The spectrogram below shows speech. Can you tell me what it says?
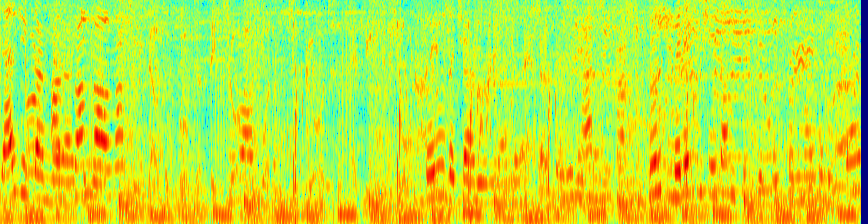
gerçekten merak Atsam ediyorum. da almam. Doruk'u da çağırıyoruz arkadaşlar. Doruk melek mi şeytan mı seçecek? Bakalım arkadaşlar.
